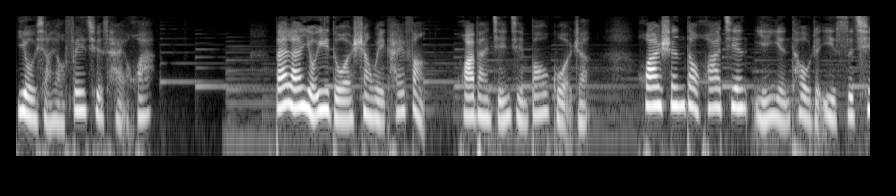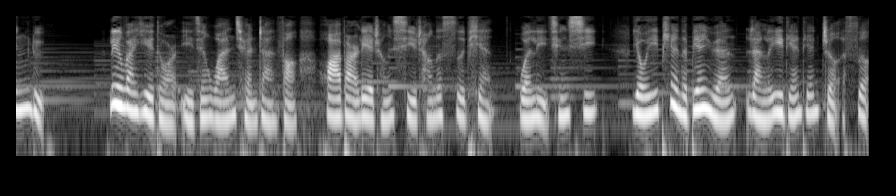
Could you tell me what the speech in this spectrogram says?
又想要飞去采花。白兰有一朵尚未开放，花瓣紧紧包裹着。花身到花尖隐隐透着一丝青绿，另外一朵已经完全绽放，花瓣裂成细长的四片，纹理清晰，有一片的边缘染了一点点赭色，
